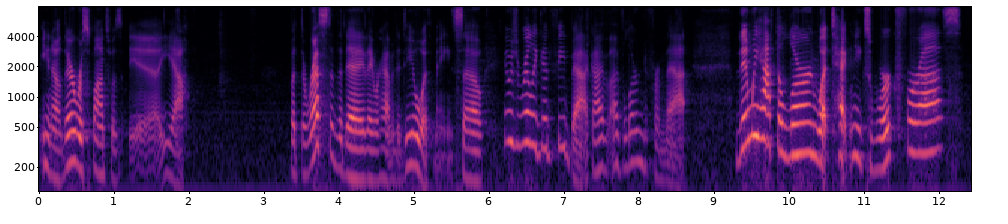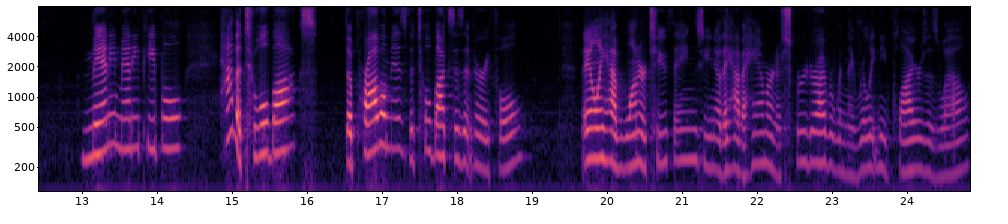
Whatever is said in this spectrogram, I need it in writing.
you know, their response was, yeah, yeah. But the rest of the day, they were having to deal with me. So it was really good feedback. I've, I've learned from that. Then we have to learn what techniques work for us. Many, many people have a toolbox. The problem is the toolbox isn't very full. They only have one or two things. You know, they have a hammer and a screwdriver when they really need pliers as well.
